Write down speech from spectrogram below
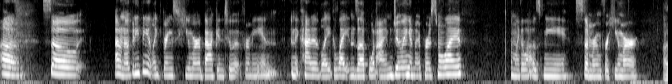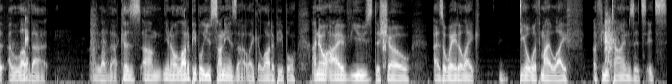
Um so I don't know, if anything it like brings humor back into it for me and and it kind of like lightens up what I'm doing in my personal life and like allows me some room for humor. I, I love that. I love that because um, you know a lot of people use Sunny as that. Like a lot of people, I know I've used the show as a way to like deal with my life a few times. It's it's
